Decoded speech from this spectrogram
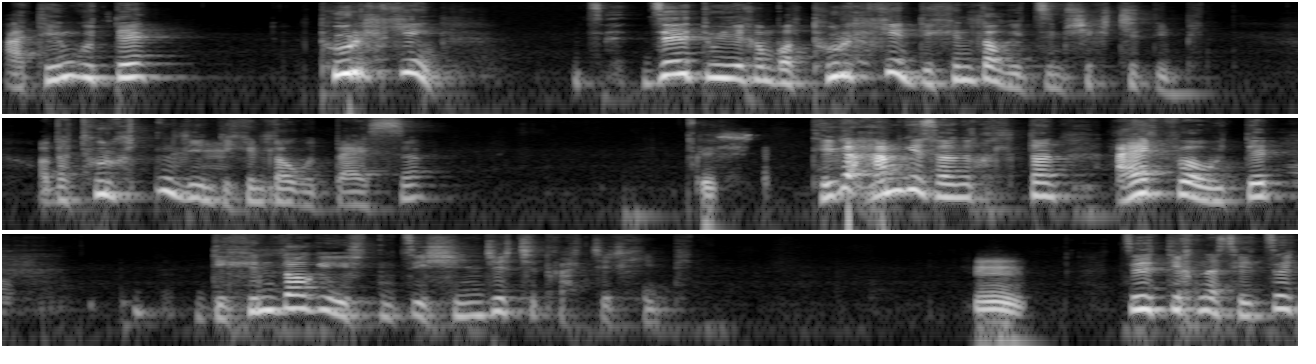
А тэнгуүтээ төрөлхийн Z үеийнхэн бол төрөлхийн технологи эзэмшигчд юм байна одоо төрөхтөн л ийм технологиуд байсан. Тэгээ хамгийн сонирхолтой нь альфа үедэр технологийн ертөнцийн шинжээчд гарч ирэх юм байна. Зэтийнхнаас хэзээ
